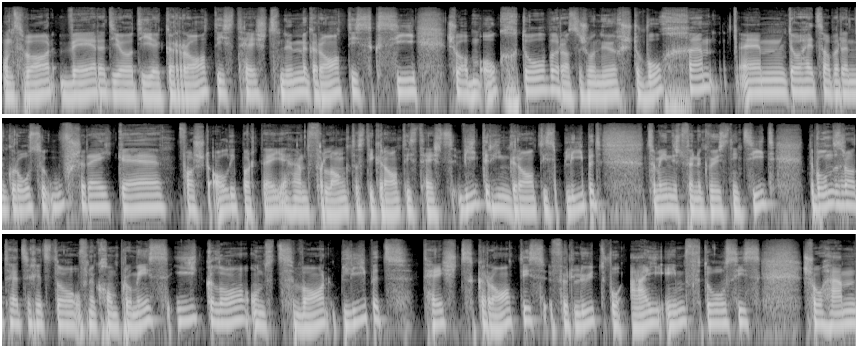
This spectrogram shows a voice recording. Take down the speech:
Und zwar wären ja die Gratistests nicht mehr gratis gewesen, schon ab Oktober, also schon nächste Woche. Ähm, da hat es aber einen grossen Aufschrei gegeben. Fast alle Parteien haben verlangt, dass die Gratistests weiterhin gratis bleiben, zumindest für eine gewisse Zeit. Der Bundesrat hat sich jetzt da auf einen Kompromiss eingeladen und zwar bleiben Tests gratis für Leute, die eine Impfdosis schon haben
